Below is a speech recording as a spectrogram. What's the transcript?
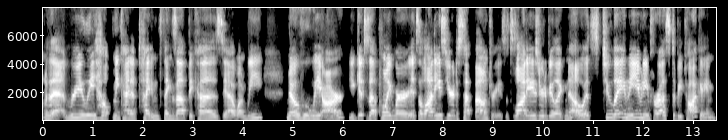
That really helped me kind of tighten things up because, yeah, when we know who we are, you get to that point where it's a lot easier to set boundaries. It's a lot easier to be like, no, it's too late in the evening for us to be talking.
